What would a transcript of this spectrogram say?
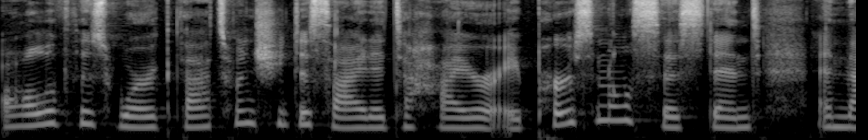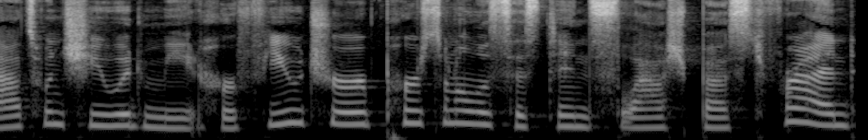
all of this work, that's when she decided to hire a personal assistant, and that's when she would meet her future personal assistant slash best friend,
